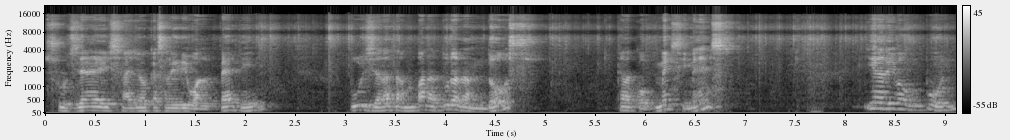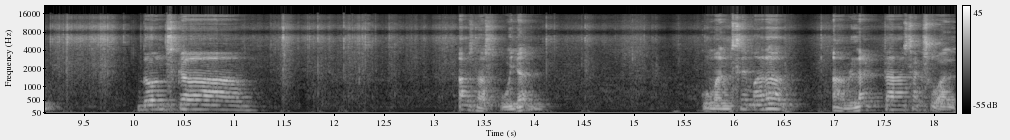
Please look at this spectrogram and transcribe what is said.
sorgeix allò que se li diu el petting, puja la temperatura dos, cada cop més i més, i arriba un punt, doncs que es descullen. Comencem ara amb l'acte sexual.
